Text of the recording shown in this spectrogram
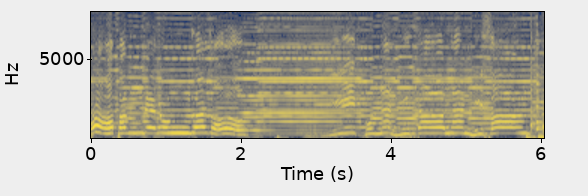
కోపం బెరుంగదో ఈ గుణ నిదాన నిశాంత.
